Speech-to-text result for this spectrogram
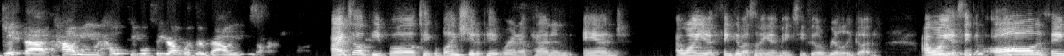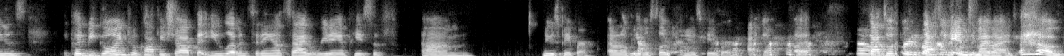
get that? How do you help people figure out what their values are? I tell people take a blank sheet of paper and a pen and and I want you to think about something that makes you feel really good. I want you to think of all the things. It could be going to a coffee shop that you love and sitting outside reading a piece of um, newspaper. I don't know if Yeah. people still read newspaper. I don't, but Um, that's what that's what came to my mind. Um,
